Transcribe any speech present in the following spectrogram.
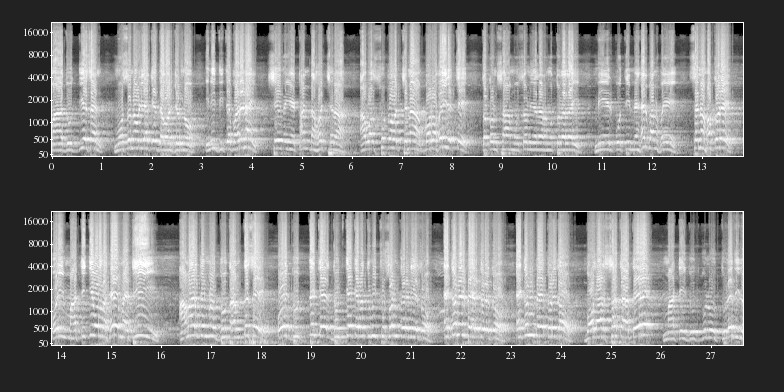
মা দুধ দিয়েছেন মোসনৌলিয়াকে দেওয়ার জন্য। ইনি দিতে পারে নাই, সে মেয়ে ঠান্ডা হচ্ছে না, আওয়াজ ছোট হচ্ছে না, বড় হয়ে যাচ্ছে। তখন শাহ মুসলিয়া রহমতুল্লাহ মেয়ের প্রতি মেহেরবান হয়ে স্নেহ করে, ওই মাটি কি বলল? হে মাটি, আমার জন্য দুধ আনতেছে, ওই দুধ থেকে, দুধকে কেন তুমি চোষণ করে নিয়েছো? এখনই বের করে দাও, এখনই বের করে দাও। বলার সাথে সাথে মাটি দুধগুলো তুলে দিল,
